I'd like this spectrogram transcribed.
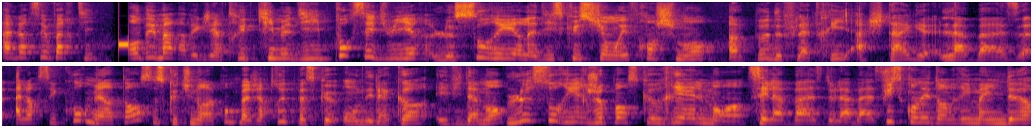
alors c'est parti On démarre avec Gertrude qui me dit Pour séduire, le sourire, la discussion et franchement, un peu de flatterie, hashtag la base. Alors c'est court mais intense ce que tu nous racontes ma Gertrude parce que on est d'accord évidemment. Le sourire, je pense que réellement, hein, c'est la base de la base. Puisqu'on est dans le reminder,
